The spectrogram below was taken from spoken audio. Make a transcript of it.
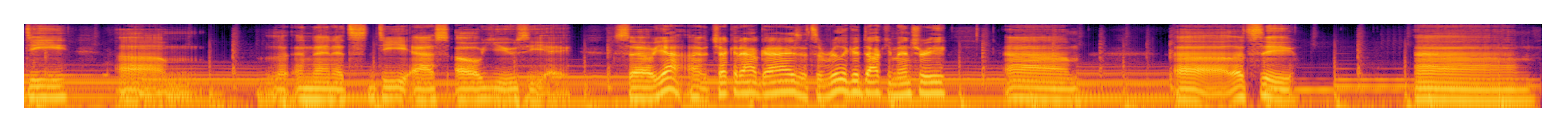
D, um, and then it's D S O U Z A. So yeah, check it out, guys. It's a really good documentary. Um, uh, let's see. Um,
